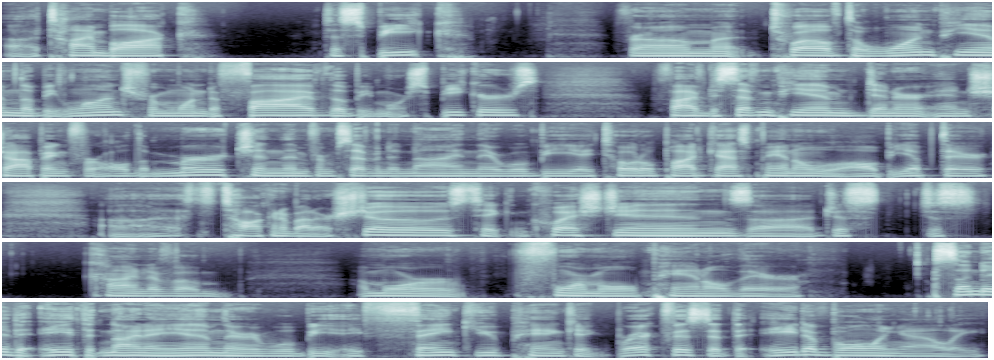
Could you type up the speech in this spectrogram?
uh, time block to speak. From 12 to 1 p.m., there'll be lunch. From 1 to 5, there'll be more speakers. 5 to 7 p.m., dinner and shopping for all the merch. And then from 7 to 9, there will be a total podcast panel. We'll all be up there uh, talking about our shows, taking questions, uh, just just kind of a, a more formal panel there. Sunday the 8th at 9 a.m., there will be a thank you pancake breakfast at the Ada Bowling Alley.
